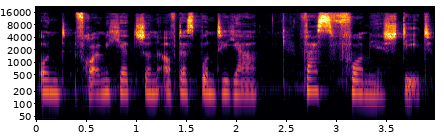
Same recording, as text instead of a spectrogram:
und freue mich jetzt schon auf das bunte Jahr, was vor mir steht.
